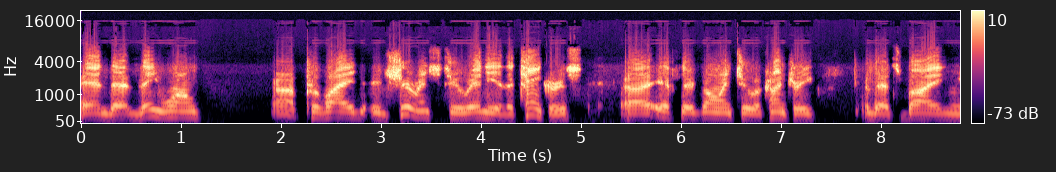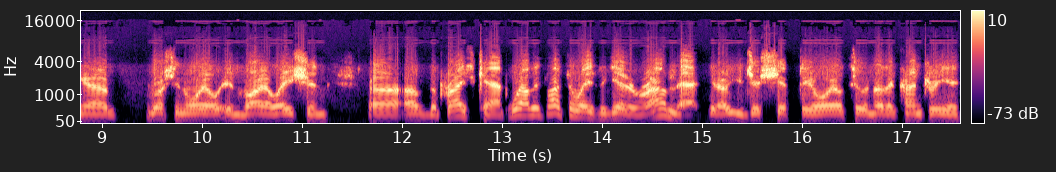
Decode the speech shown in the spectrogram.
and uh, they won't uh, provide insurance to any of the tankers uh, if they're going to a country that's buying uh, Russian oil in violation uh, of the price cap. Well, there's lots of ways to get around that. You know, you just ship the oil to another country,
